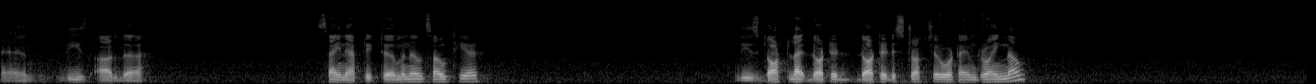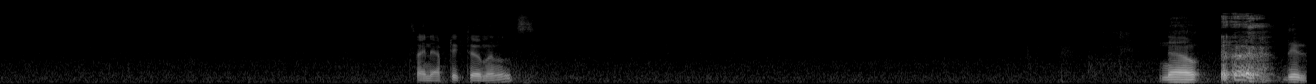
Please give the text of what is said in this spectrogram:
and these are the synaptic terminals out here. These dot dotted dotted structure what I am drawing now synaptic terminals. Now, there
